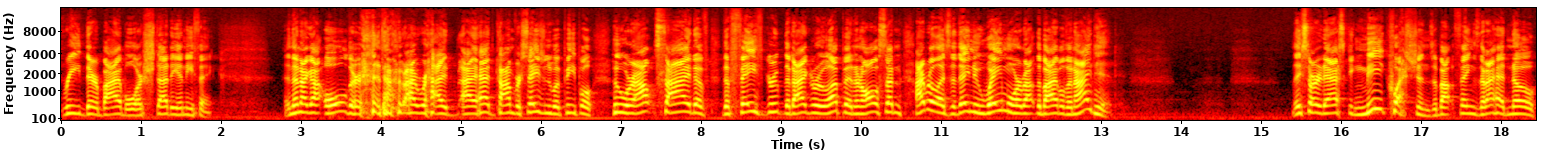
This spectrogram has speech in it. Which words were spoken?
read their Bible or study anything. And then I got older and I, I, I, had conversations with people who were outside of the faith group that I grew up in, and all of a sudden I realized that they knew way more about the Bible than I did. They started asking me questions about things that I had no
